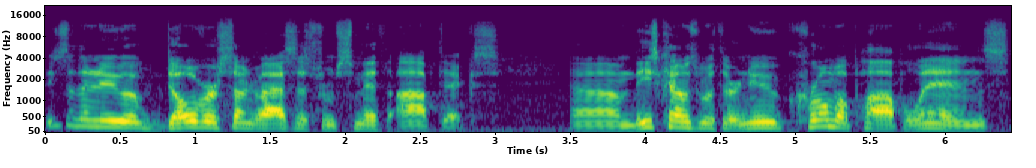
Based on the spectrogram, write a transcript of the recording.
These are the new Dover sunglasses from Smith Optics. Um, these comes with their new Chroma Pop lens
